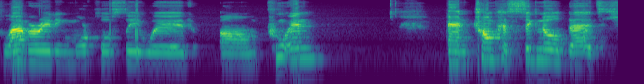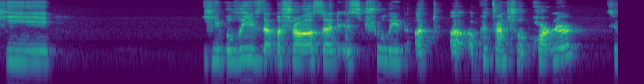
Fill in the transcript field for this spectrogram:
collaborating more closely with um, Putin, and Trump has signaled that he he believes that Bashar al-Assad is truly a, a potential partner to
